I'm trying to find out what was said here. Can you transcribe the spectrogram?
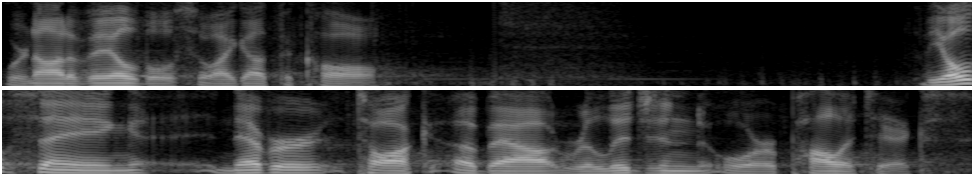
were not available, so I got the call. The old saying, never talk about religion or politics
